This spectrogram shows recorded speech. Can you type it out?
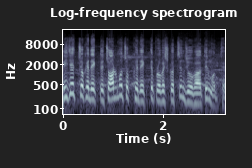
নিজের চোখে দেখতে চর্মচক্ষে দেখতে প্রবেশ করছেন যুব ভারতীর মধ্যে।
